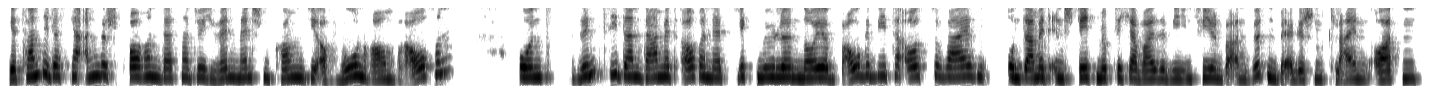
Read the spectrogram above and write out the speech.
Jetzt haben Sie das ja angesprochen, dass natürlich, wenn Menschen kommen, sie auch Wohnraum brauchen. Und sind Sie dann damit auch in der Zwickmühle, neue Baugebiete auszuweisen? Und damit entsteht möglicherweise, wie in vielen baden-württembergischen kleinen Orten,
